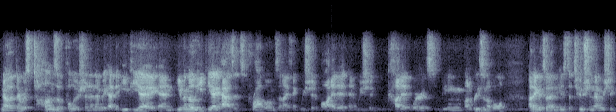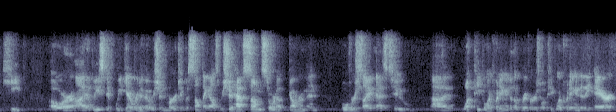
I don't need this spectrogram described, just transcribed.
you know, there was tons of pollution, and then we had the EPA. And even though the EPA has its problems, and I think we should audit it and we should cut it where it's being unreasonable, I think it's an institution that we should keep. Or uh, at least if we get rid of it, we should merge it with something else. We should have some sort of government oversight as to uh, what people are putting into the rivers, what people are putting into the air.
